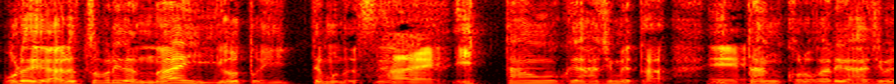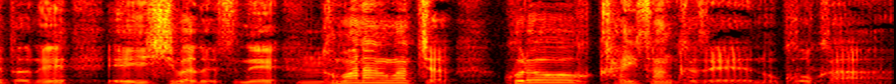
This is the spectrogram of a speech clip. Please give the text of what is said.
俺はやるつもりがないよと言ってもですね、はい。一旦動き始めた、ええ。一旦転がり始めたね、えー石はですね、止まらなくなっちゃう。これを解散風の効果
